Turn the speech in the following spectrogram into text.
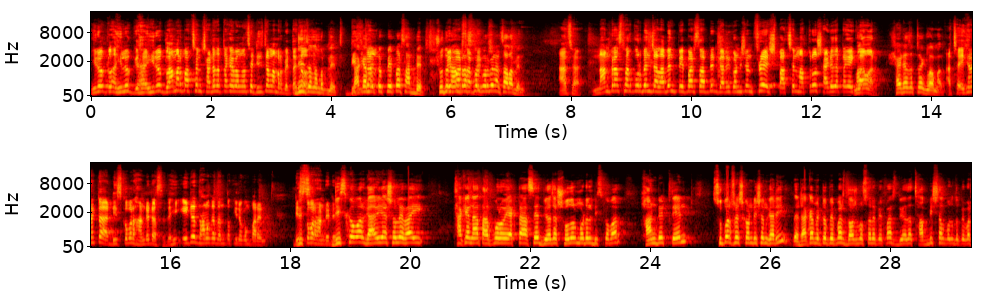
Hero Hero Hero Glamour পাচ্ছেন ষাট হাজার টাকা এবং হচ্ছে digital number plate digital number plate Dhaka metro papers update শুধু নাম ট্রান্সফার করবেন আর চালাবেন। আচ্ছা নাম ট্রান্সফার করবেন চালাবেন পেপারস আপডেট গাড়ির কন্ডিশন ফ্রেশ পাচ্ছেন মাত্র ষাট হাজার টাকায় গ্লামার ষাট হাজার টাকা গ্লামার আচ্ছা এখানে একটা ডিসকভার হান্ড্রেড আছে। দেখি এটার ধামাকা দেন তো কীরকম পারেন? ডিসকভার হান্ড্রেড ডিসকভার গাড়ি আসলে ভাই থাকে না তারপর ওই একটা আছে দুই হাজার ষোলোর model Discover hundred ten super fresh condition গাড়ি ঢাকা মেট্রো পেপার দশ বছরের পেপার দুই হাজার ছাব্বিশ সাল পর্যন্ত পেপার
